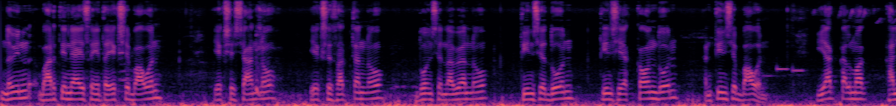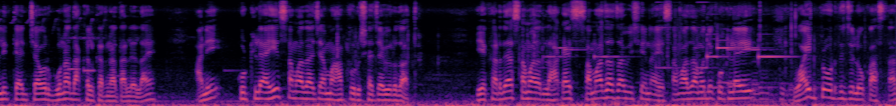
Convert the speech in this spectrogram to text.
नवीन भारतीय न्यायसंहिता एकशे बावन्न एकशे शहाण्णव एकशे सत्त्याण्णव दोनशे नव्याण्णव तीनशे दोन तीनशे एक्कावन्न दोन आणि तीनशे बावन्न. या कलमाखाली त्यांच्यावर गुन्हा दाखल करण्यात आलेला आहे. आणि कुठल्याही समाजाच्या महापुरुषाच्या विरोधात एखाद्या समाजातला हा काही समाजाचा विषय नाही. समाजामध्ये कुठल्याही वाईट प्रवृत्तीचे लोक असतात.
